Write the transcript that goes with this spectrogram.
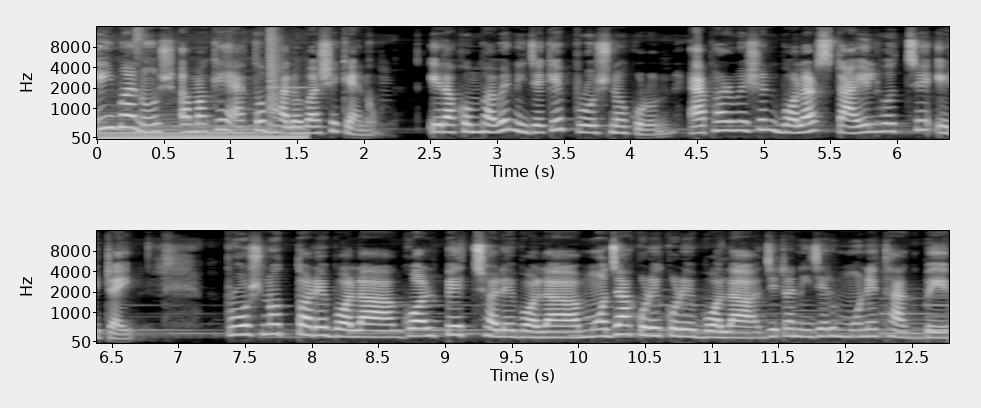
এই মানুষ আমাকে এত ভালোবাসে কেন? এরকমভাবে নিজেকে প্রশ্ন করুন। অ্যাফার্মেশন বলার স্টাইল হচ্ছে এটাই। প্রশ্নোত্তরে বলা, গল্পের ছলে বলা, মজা করে করে বলা, যেটা নিজের মনে থাকবে,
